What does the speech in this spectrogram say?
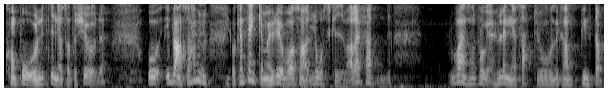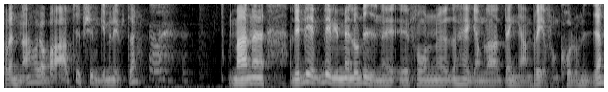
kom på under tiden jag satt och körde. Och ibland så hamnade... Jag kan tänka mig hur det var att vara låtskrivare för att... Det var en som frågade hur länge satt du och liksom pyntade på denna? Och jag bara typ 20 minuter. Men eh, det blev, blev ju melodin eh, från eh, den här gamla dängan Brev från kolonien.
